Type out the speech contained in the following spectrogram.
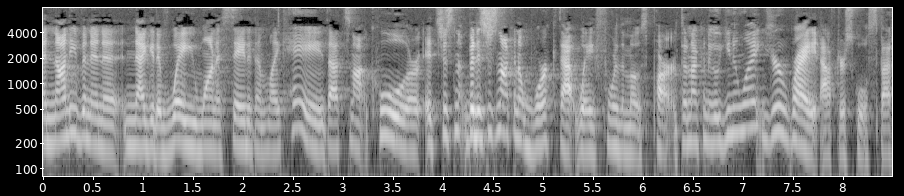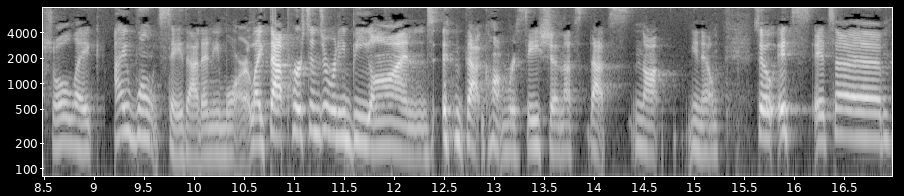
and not even in a negative way you want to say to them like hey that's not cool or it's just not, but it's just not going to work that way for the most part. They're not going to go you know what? You're right after school special. Like i won't say that anymore. Like that person's already beyond that conversation. That's that's not you know. So it's it's a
